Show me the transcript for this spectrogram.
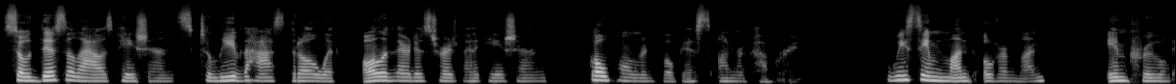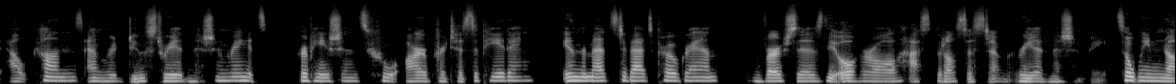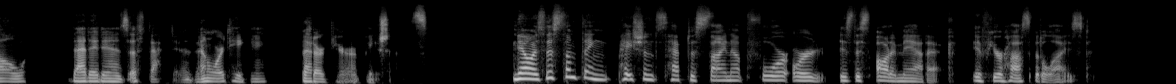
So this allows patients to leave the hospital with all of their discharge medications, go home and focus on recovering. We see month over month improved outcomes and reduced readmission rates for patients who are participating in the Meds to Beds program versus the overall hospital system readmission rate. So we know that it is effective and we're taking better care of patients. Now, is this something patients have to sign up for, or is this automatic if you're hospitalized?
